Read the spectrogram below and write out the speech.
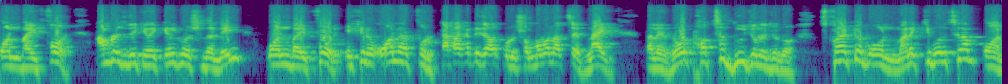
ওয়ান বাই ফোর আমরা যদি এখানে ক্যালকুলেশনটা নেই ওয়ান বাই ফোর এখানে ওয়ান আর ফোর কাটাকাটি যাওয়ার কোনো সম্ভাবনা আছে? নাই। তাহলে রোড হচ্ছে দুইজনের জন্য। স্কোয়ার টপ ওয়ান মানে কি বলেছিলাম? ওয়ান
